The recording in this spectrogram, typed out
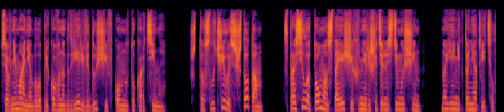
Все внимание было приковано к двери, ведущей в комнату картины. «Что случилось? Что там?» — спросила Тома, стоящих в нерешительности мужчин, но ей никто не ответил.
